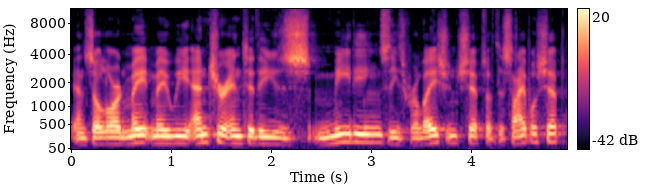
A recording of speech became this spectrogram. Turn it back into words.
And so, Lord, may, may we enter into these meetings, these relationships of discipleship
